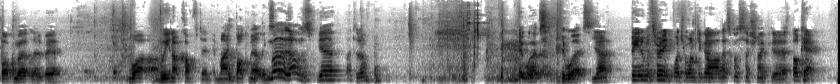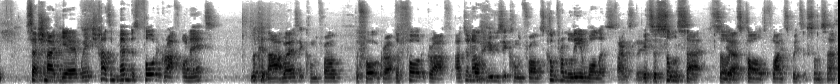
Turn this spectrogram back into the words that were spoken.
bog myrtle in a beer. What? Were you not confident in my bog myrtling? No, that was, yeah, I don't know. It works. It works. Yeah. Beer number three. What do you want to go? Oh, let's go session IPA. Okay. Session IPA, which has a member's photograph on it. Look at that. Where's it come from? The photograph? The photograph. I don't know. or who's it come from? It's come from Liam Wallace. Thanks, Lee. It's a sunset, so Yeah. it's called Flying Squids at Sunset.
